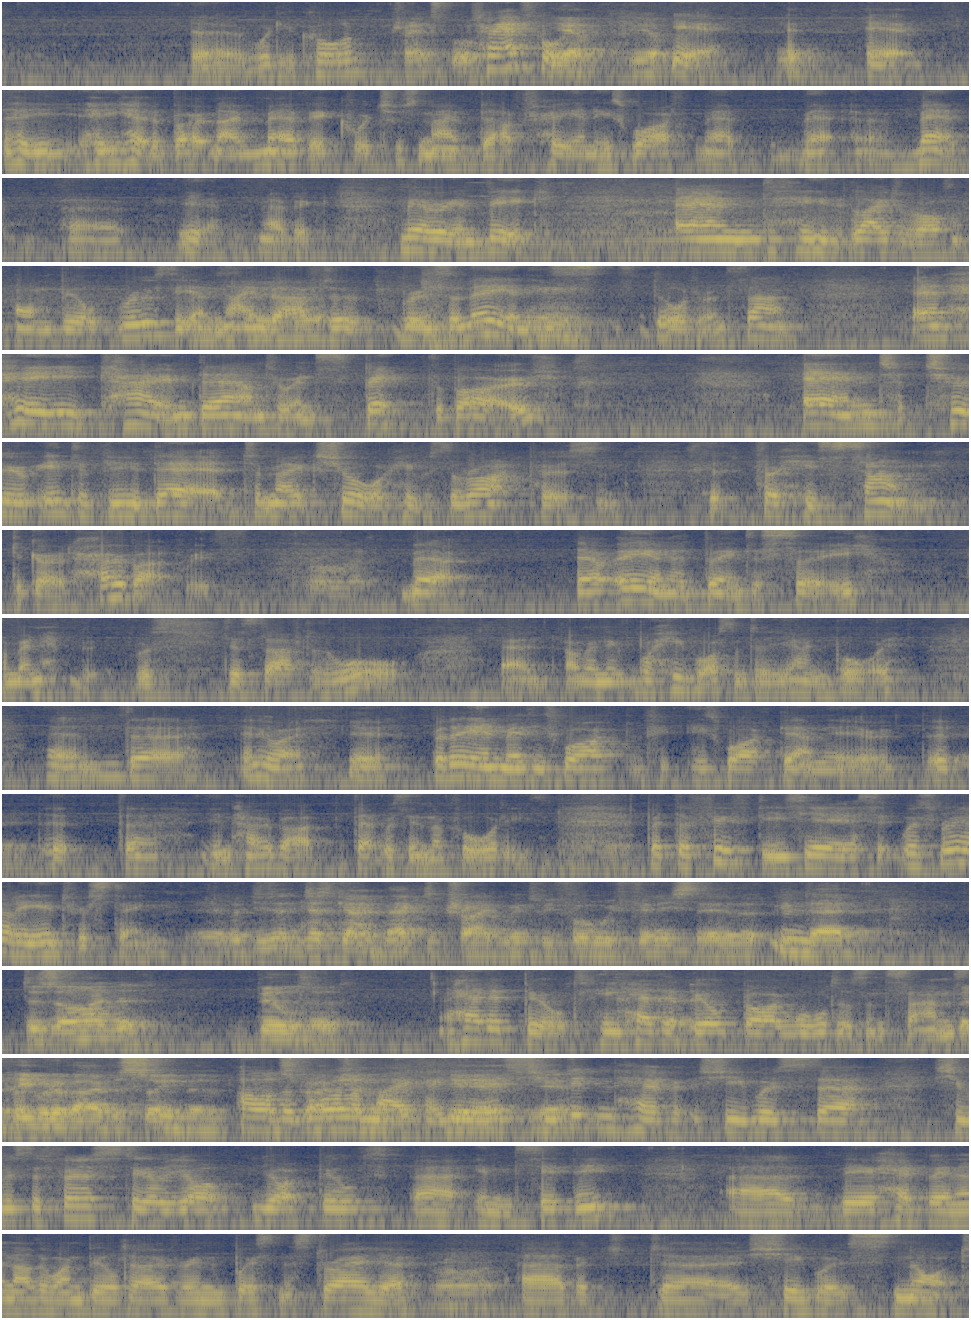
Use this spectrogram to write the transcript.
uh, what do you call him? Transport. Transport. Yeah. Yeah. Yeah. yeah. He, he had a boat named Mavic, which was named after he and his wife, Mab, uh, uh, yeah, Mavic, Mary and Vic. And he later on, on built Ruthian, named Yeah. after Ruth and Ian, his daughter and son. And he came down to inspect the boat and to interview Dad to make sure he was the right person that, for his son to go to Hobart with. Right. Now, now Ian had been to sea. I mean, it was just after the war, and I mean, it, well, he wasn't a young boy. And uh, anyway, yeah. But Ian met his wife, his wife down there at, at, at, uh, in Hobart. But that was in the forties. But the fifties, yes, it was really interesting. Yeah, but just going back to trade winds before we finish there, that Mm. your dad designed it, built it, I had it built. He had it built by Walters and Sons. but he would have overseen the Oh, the. Boilermaker, Yeah, yes. She yeah. didn't have, she was, uh, she was the first steel yacht, yacht built uh, in Sydney. Uh, there had been another one built over in Western Australia, Right. uh, but uh, she was not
